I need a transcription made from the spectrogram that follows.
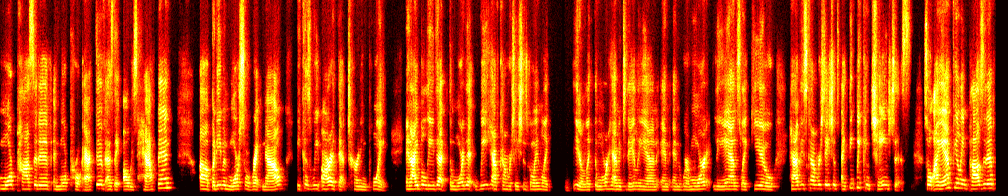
more positive and more proactive as they always have been, uh, but even more so right now because we are at that turning point. And I believe that the more that we have conversations going like you know, like the more we're having today, Leanne, and and where more Leanne's like you have these conversations, I think we can change this. So I am feeling positive,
